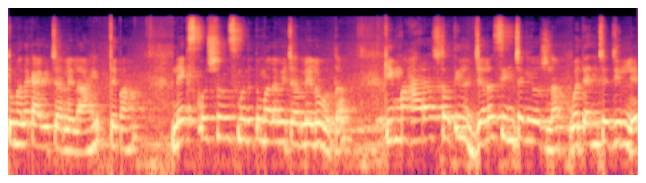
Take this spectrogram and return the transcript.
तुम्हाला काय विचारलेलं आहे ते पहा. नेक्स्ट क्वेश्चन्समध्ये तुम्हाला विचारलेलं होतं की महाराष्ट्रातील जलसिंचन योजना व त्यांचे जिल्हे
